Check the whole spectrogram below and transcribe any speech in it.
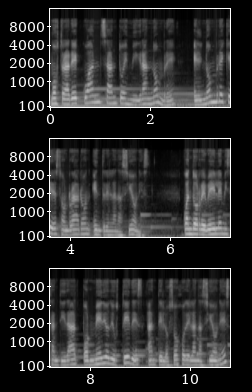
Mostraré cuán santo es mi gran nombre, el nombre que deshonraron entre las naciones. Cuando revele mi santidad por medio de ustedes ante los ojos de las naciones,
